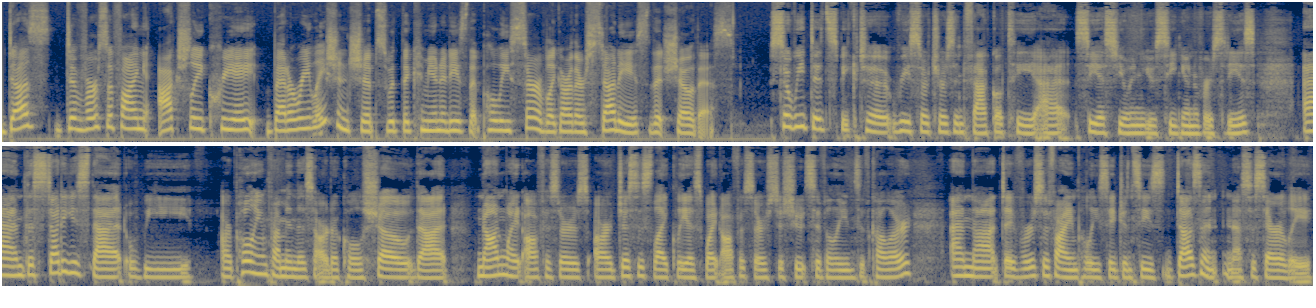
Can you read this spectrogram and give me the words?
Does diversifying actually create better relationships with the communities that police serve? Like, are there studies that show this? So, we did speak to researchers and faculty at CSU and UC universities, and the studies that we are pulling from in this article show that non white officers are just as likely as white officers to shoot civilians of color, and that diversifying police agencies doesn't necessarily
